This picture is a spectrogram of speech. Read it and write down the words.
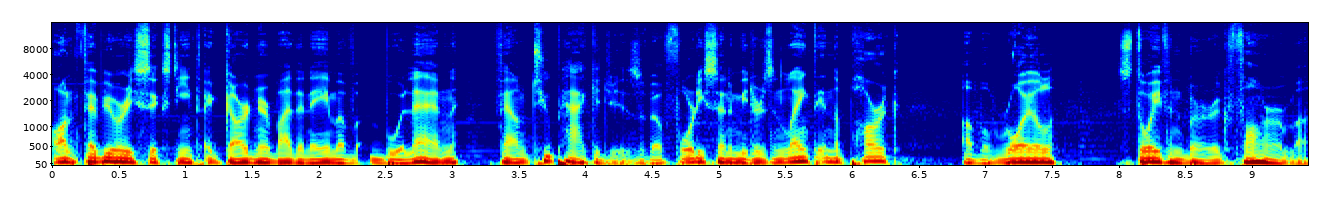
On February 16th, a gardener by the name of Boulain found two packages about 40 centimeters in length in the park of a Royal Stuyvenberg farm.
